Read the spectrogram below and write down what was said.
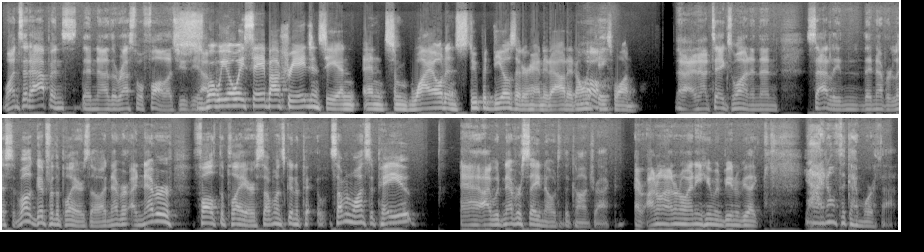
once it happens, then uh, the rest will fall. That's usually what we always say about free agency and and some wild and stupid deals that are handed out. It only oh. takes one. Yeah, and that takes one, and then sadly they never listen. Well, good for the players though. I never, I never fault the player. Someone's gonna, pay, someone wants to pay you, and I would never say no to the contract. I don't I don't know any human being would be like, yeah, I don't think I'm worth that.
